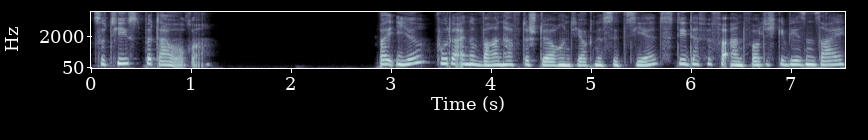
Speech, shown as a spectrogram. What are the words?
zutiefst bedauere. Bei ihr wurde eine wahnhafte Störung diagnostiziert, die dafür verantwortlich gewesen sei,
